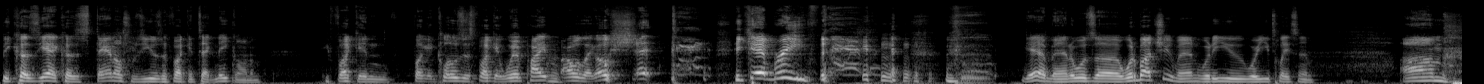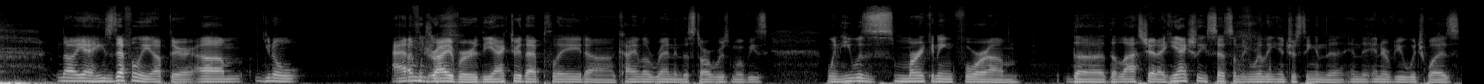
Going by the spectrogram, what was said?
because yeah, because Thanos was using fucking technique on him. He fucking fucking closed his fucking windpipe. I was like, oh shit, he can't breathe. yeah, man. It was. uh What about you, man? Where do you where you place him? Um, no, yeah, he's definitely up there. Um, you know, Adam Driver, the actor that played uh, Kylo Ren in the Star Wars movies, when he was marketing for um the the Last Jedi, he actually said something really interesting in the in the interview, which was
